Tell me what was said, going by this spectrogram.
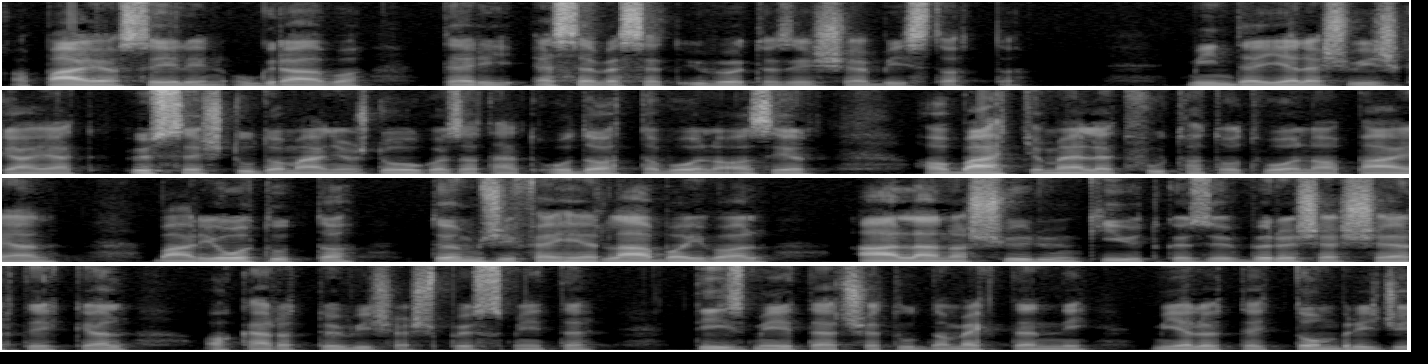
A pálya szélén ugrálva Terry eszeveszett üvöltözéssel bíztatta. Minden jeles vizsgáját, összes tudományos dolgozatát odaadta volna azért, ha a bátyja mellett futhatott volna a pályán, bár jól tudta, tömzsi fehér lábaival, állán a sűrűn kiütköző vöröses sertékkel, akár a tövises pöszméte, tíz métert se tudna megtenni, mielőtt egy Tombridge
